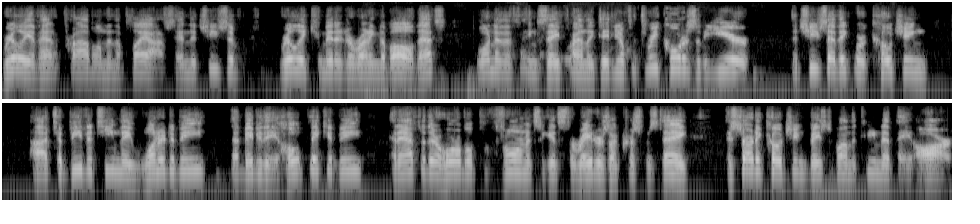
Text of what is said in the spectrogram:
really have had a problem in the playoffs. And the Chiefs have really committed to running the ball. That's one of the things they finally did. You know, for three quarters of the year, the Chiefs, I think, were coaching uh, to be the team they wanted to be, that maybe they hoped they could be. And after their horrible performance against the Raiders on Christmas Day, they started coaching based upon the team that they are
